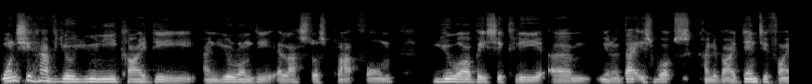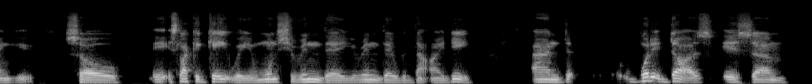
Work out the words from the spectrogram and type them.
Once you have your unique ID and you're on the Elastos platform, you are basically um, you know that is what's kind of identifying you. So it's like a gateway, and once you're in there, you're in there with that ID. And what it does is um,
